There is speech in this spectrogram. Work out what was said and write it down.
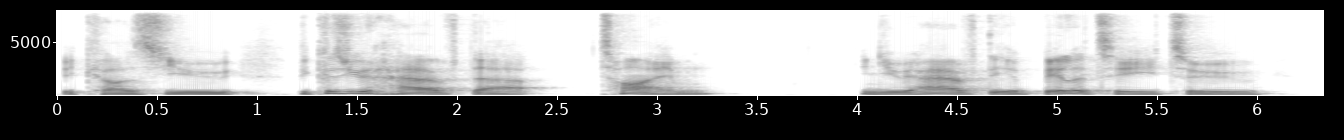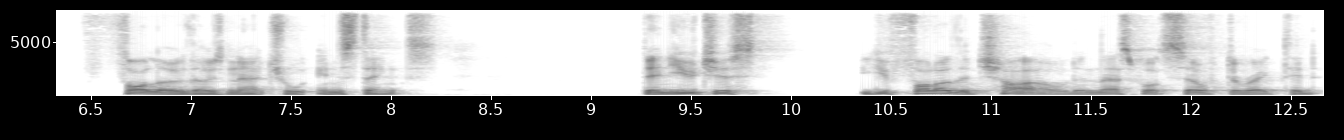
because you because you have that time and you have the ability to follow those natural instincts, then you just you follow the child, and that's what self-directed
